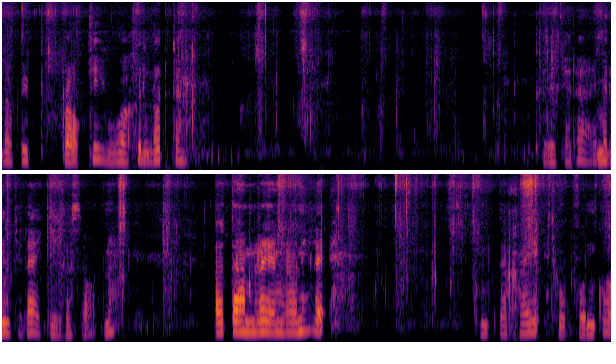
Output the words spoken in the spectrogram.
เราไปปลอกขี้วัวขึ้นรถกัน เธอจะได้ไม่รู้จะได้กี่กระสอบเนาะเอาตามแรงเรานี่แหละแต่ใครถูกฝนก็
